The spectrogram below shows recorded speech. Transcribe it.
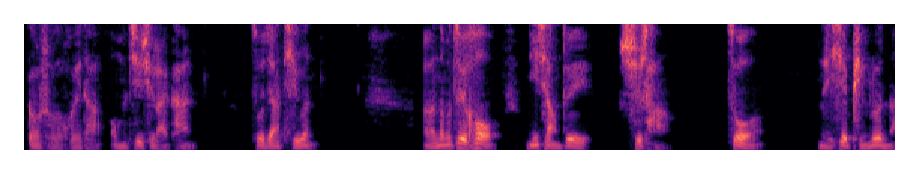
高手的回答。我们继续来看作家提问。呃，那么最后你想对市场做哪些评论呢？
